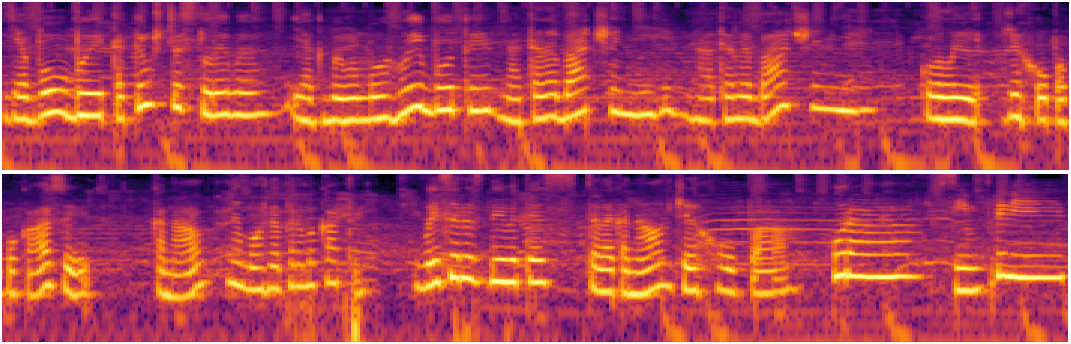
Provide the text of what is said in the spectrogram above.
Я був би таким щасливим, якби ми могли бути на телебаченні, на телебаченні. Коли Джехопа показують, канал не можна перемикати. Ви зараз дивитесь телеканал Джехопа. Ура! Всім привіт!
